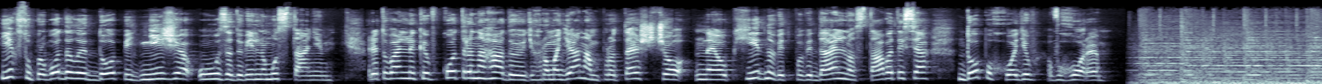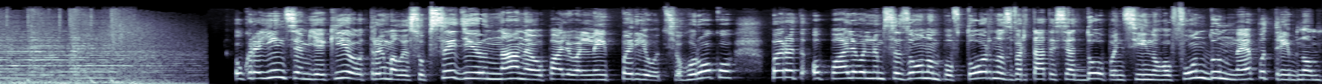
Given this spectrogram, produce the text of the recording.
Їх супроводили до підніжжя у задовільному стані. Рятувальники вкотре нагадують громадянам про те, що необхідно відповідально ставитися до походів в гори. Українцям, які отримали субсидію на неопалювальний період цього року, перед опалювальним сезоном повторно звертатися до пенсійного фонду не потрібно.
